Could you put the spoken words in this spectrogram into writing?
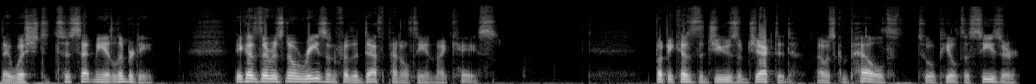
they wished to set me at liberty, because there was no reason for the death penalty in my case. But because the Jews objected, I was compelled to appeal to Caesar,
